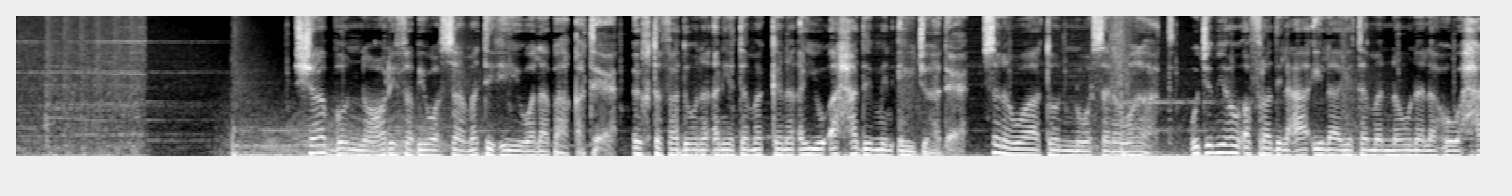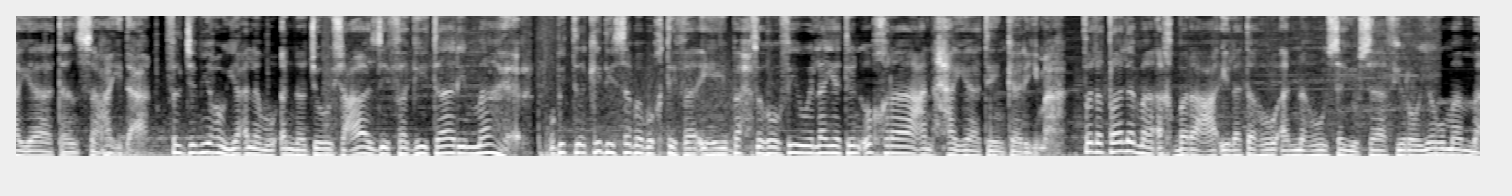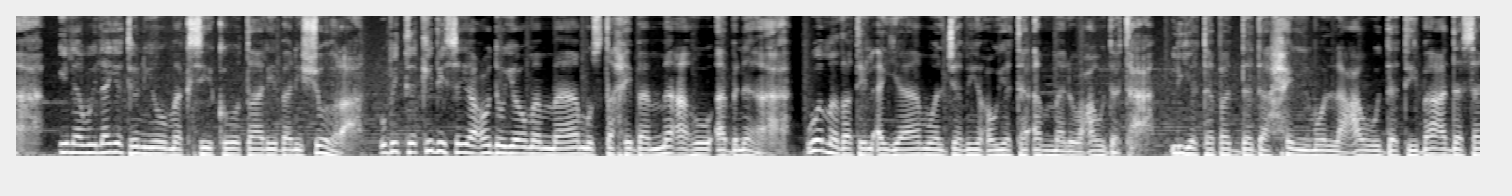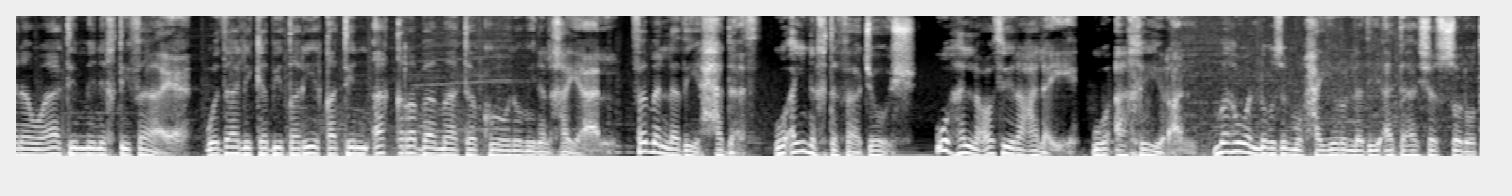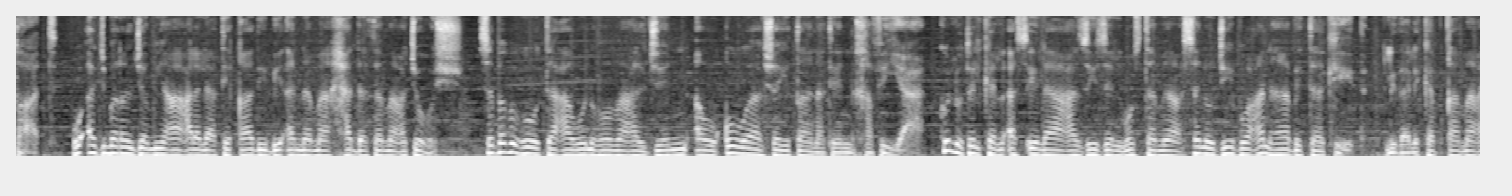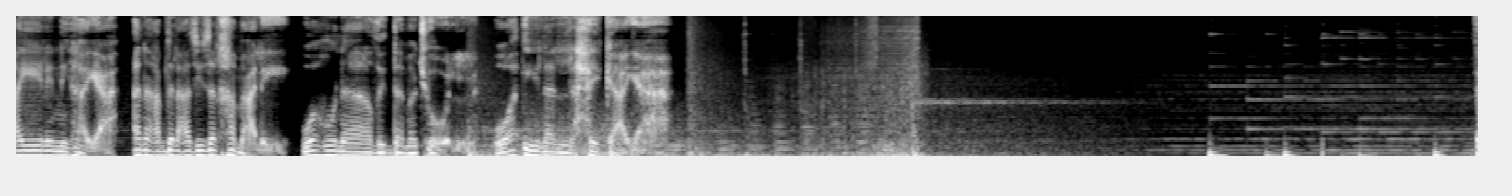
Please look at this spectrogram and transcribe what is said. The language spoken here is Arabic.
شاب عرف بوسامته ولباقته. اختفى دون أن يتمكن أي أحد من إيجاده. سنوات وسنوات. وجميع أفراد العائلة يتمنون له حياة سعيدة. فالجميع يعلم أن جوش عازف جيتار ماهر. وبالتأكيد سبب اختفائه بحثه في ولاية أخرى عن حياة كريمة. فلطالما أخبر عائلته أنه سيسافر يوما ما إلى ولاية نيو مكسيكو طالبا الشهرة. وبالتأكيد سيعود يوما ما مصطحبا معه ابناءه ومضت الأيام والجميع يتأمل عودته ليتبدد حلم العودة بعد سنوات من اختفائه وذلك بطريقة أقرب ما تكون من الخيال. فما الذي حدث؟ وأين اختفى جوش؟ وهل عثر عليه؟ وأخيرا ما هو اللغز المحير الذي أدهش السلطات؟ وأجبر الجميع على الاعتقاد بأن ما حدث مع جوش سببه تعاونه مع الجن أو قوى شيطانة خفية. كل تلك الأسئلة عزيزي المستمع سنجيب عنها بالتأكيد. لذلك ابقى معي للنهاية. أنا عبد العزيز الخمعلي وهنا ضد مجهول. وإلى الحكاية.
